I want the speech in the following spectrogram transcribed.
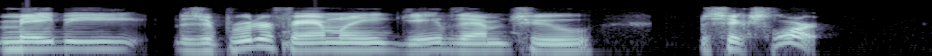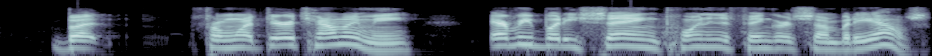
maybe the Zapruder family gave them to the sixth floor. But from what they're telling me, everybody's saying, pointing the finger at somebody else.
